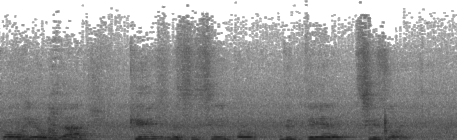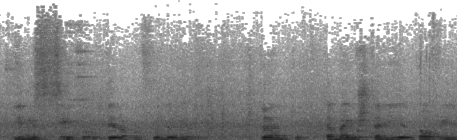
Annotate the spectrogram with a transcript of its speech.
com realidades que necessitam de ter decisões e necessitam de ter aprofundamento. Portanto, também gostaria de ouvir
